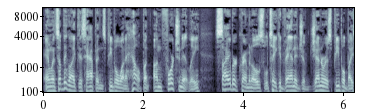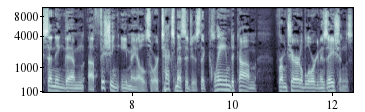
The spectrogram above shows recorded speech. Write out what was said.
And when something like this happens, people want to help. But unfortunately, cyber criminals will take advantage of generous people by sending them uh, phishing emails or text messages that claim to come from charitable organizations.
